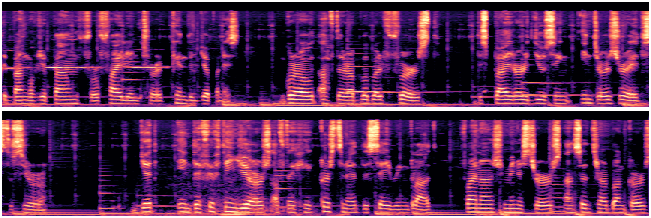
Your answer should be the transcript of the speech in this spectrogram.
the Bank of Japan for failing to rekindle Japanese growth after a bubble burst, despite reducing interest rates to zero. Yet, in the 15 years after he christened the saving glut, finance ministers and central bankers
